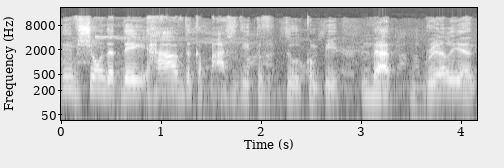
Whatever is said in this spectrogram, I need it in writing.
they've shown that they have the capacity to to compete. That brilliant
